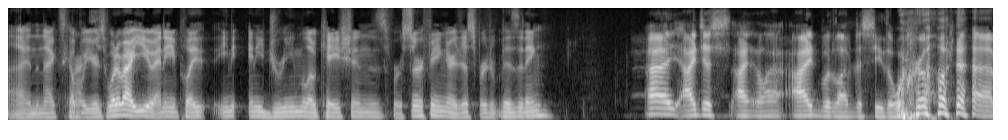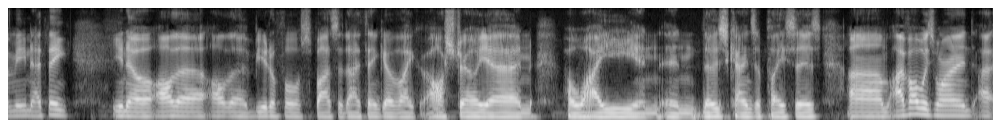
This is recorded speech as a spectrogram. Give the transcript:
uh, in the next couple nice. years what about you any place any, any dream locations for surfing or just for visiting I I just I I would love to see the world. I mean, I think you know all the all the beautiful spots that I think of like Australia and Hawaii and and those kinds of places. Um, I've always wanted uh,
